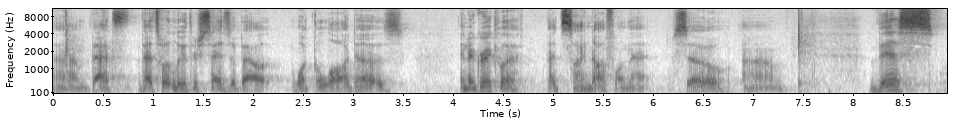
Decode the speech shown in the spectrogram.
Um, that's, that's what Luther says about what the law does. And Agricola had signed off on that. So um, this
